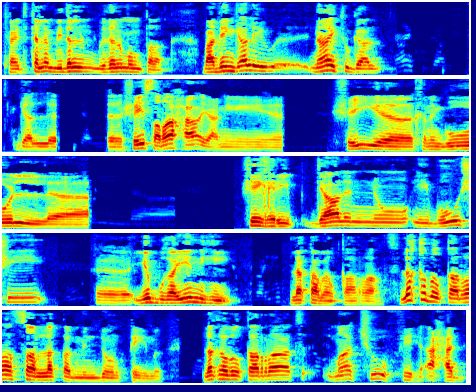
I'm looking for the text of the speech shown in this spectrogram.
كان يتكلم بذا بذا المنطلق. بعدين قال نايتو قال قال شيء صراحة يعني شيء خلينا نقول شيء غريب. قال إنه ايبوشي يبغى ينهي لقب القارات. لقب القارات صار لقب من دون قيمة. لقب القارات ما تشوف فيه أحد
